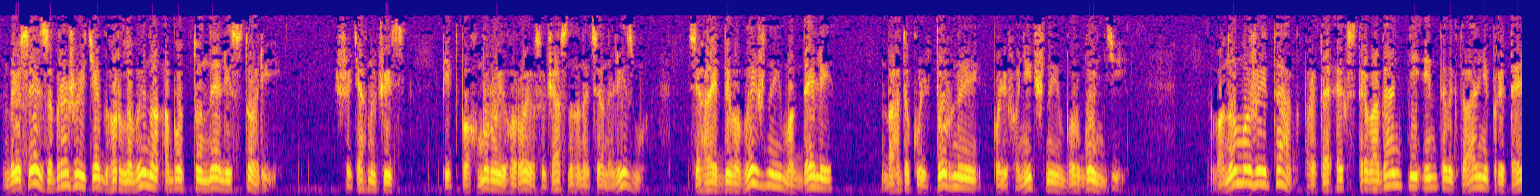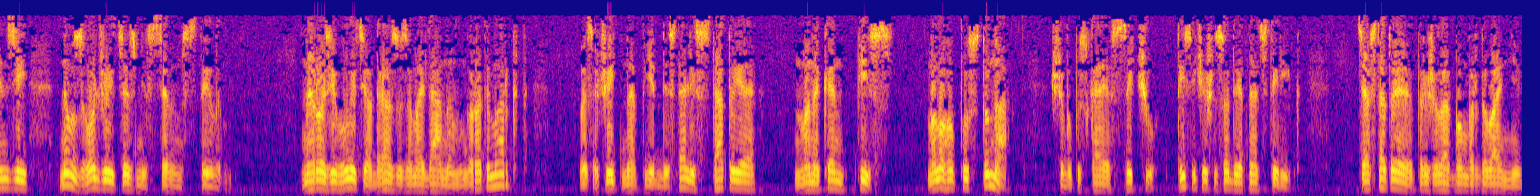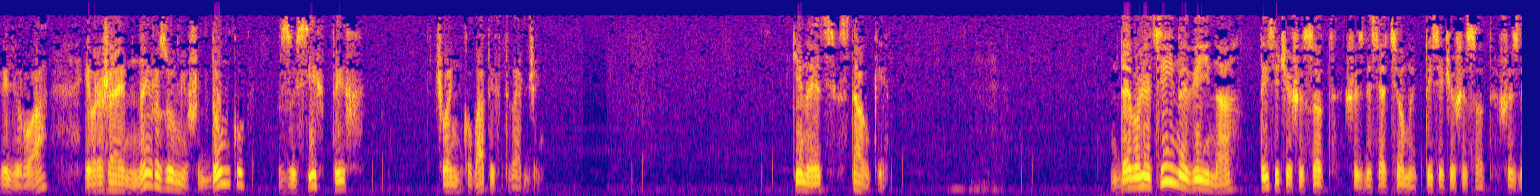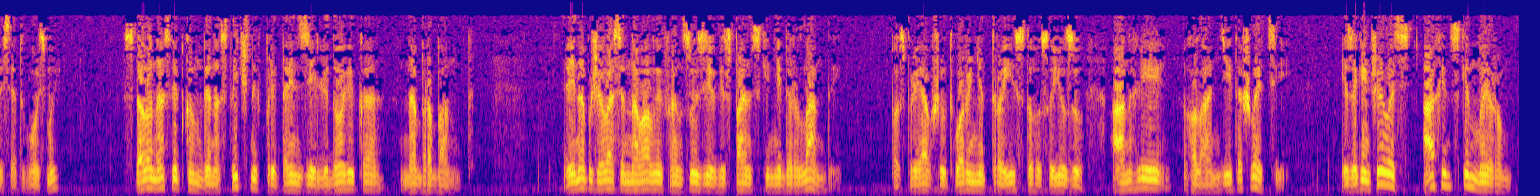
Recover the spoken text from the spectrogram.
Брюссель зображують як горловину або тунель історії, що, тягнучись під похмурою горою сучасного націоналізму, сягає дивовижної моделі багатокультурної поліфонічної Бургундії. Воно може і так, проте екстравагантні інтелектуальні претензії не узгоджуються з місцевим стилем. На розі вулиці одразу за майданом Гротемаркт височить на п'єдесталі статуя манекен Піс, малого пустуна, що випускає сечу, 1619 рік. Ця статуя пережила бомбардування Вільруа і вражає найрозумнішу думку з усіх тих чванькуватих тверджень. Кінець ставки. Деволюційна війна 1667-1668 стала наслідком династичних претензій Людовіка на Брабант. Війна почалася навалою французів в іспанські Нідерланди, посприявши утворенню Троїстого союзу Англії, Голландії та Швеції, і закінчилась Ахенським миром,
